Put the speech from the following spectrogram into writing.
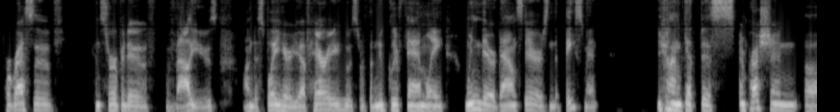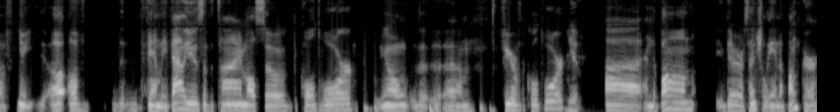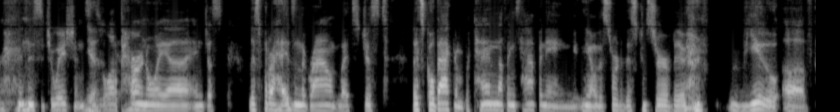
progressive, conservative values on display here. You have Harry, who's sort of the nuclear family. When they're downstairs in the basement, you kind of get this impression of, you know, of the family values of the time, also the Cold War, you know, the um, fear of the Cold War, Yep. uh, and the bomb. They're essentially in a bunker in this situation. So Yeah. There's a lot of paranoia and just let's put our heads in the ground. Let's just let's go back and pretend nothing's happening. You know, this sort of this conservative view of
